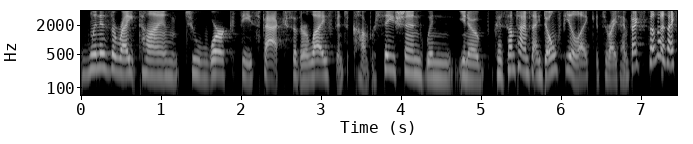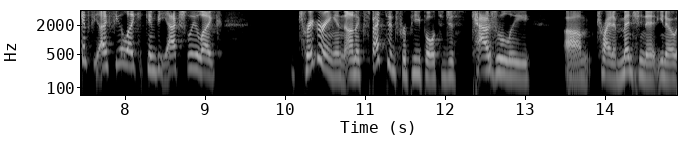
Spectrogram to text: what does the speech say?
when is the right time to work these facts of their life into conversation? When, you know, because sometimes I don't feel like it's the right time. In fact, sometimes I can feel I feel like it can be actually like triggering and unexpected for people to just casually um, try to mention it, you know,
